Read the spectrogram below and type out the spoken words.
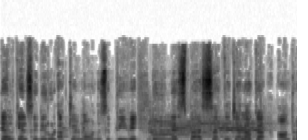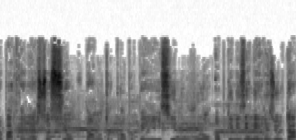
telle qu'elle se déroule actuellement de se priver d'un espace de dialogue entre partenaires sociaux dans notre propre pays si nous voulons optimiser les résultats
